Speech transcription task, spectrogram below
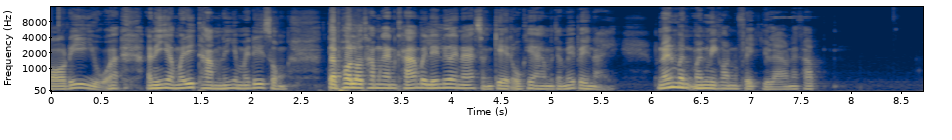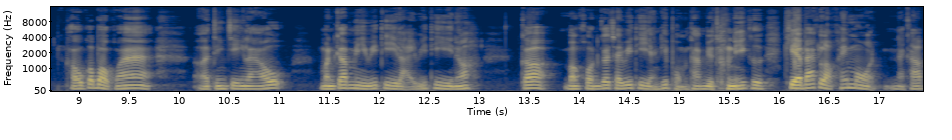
บอรี่อยู่ว่าอันนี้ยังไม่ได้ทำนี้ยังไม่ได้ส่ง แต่พอเราทำงานค้างไปเรื่อยๆนะ สังเกต OKR มันจะไม่ไปไหน เพราะนั้นมันมันมีคอน FLICT อยู่แล้วนะครับ เขาก็บอกว่าเออจริง ๆแล้วมันก็มีวิธีหลายวิธีเนาะก็บางคนก็ใช้วิธีอย่างที่ผมทำอยู่ตอนนี้คือเคลียร์ backlog ให้หมดนะครับ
